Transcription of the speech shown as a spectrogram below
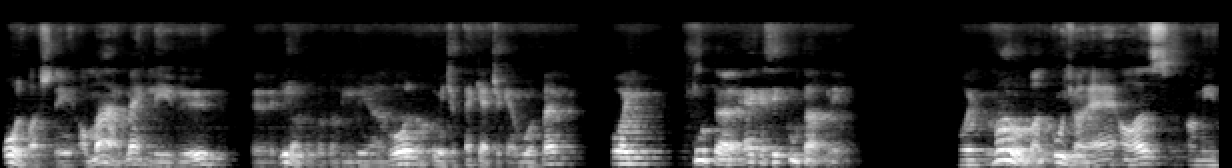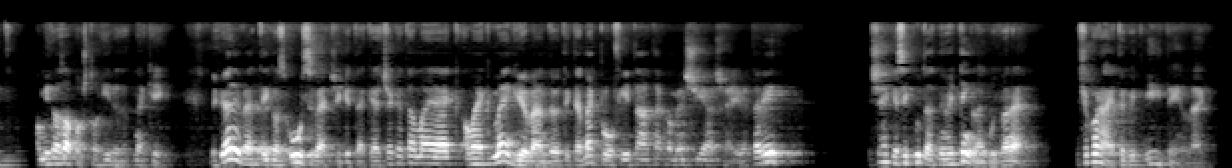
olvasni a már meglévő iratokat a Bibliából, akkor még csak tekercseken volt meg, hogy elkezdték kutatni hogy valóban úgy van-e az, amit, amit az apostol hirdetett neki. Ők elővették az ószövetségi tekercseket, amelyek, amelyek megjövendölték, tehát megprofitálták a messiás eljövetelét, és elkezdik kutatni, hogy tényleg úgy van-e. És akkor rájöttek, hogy én tényleg.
